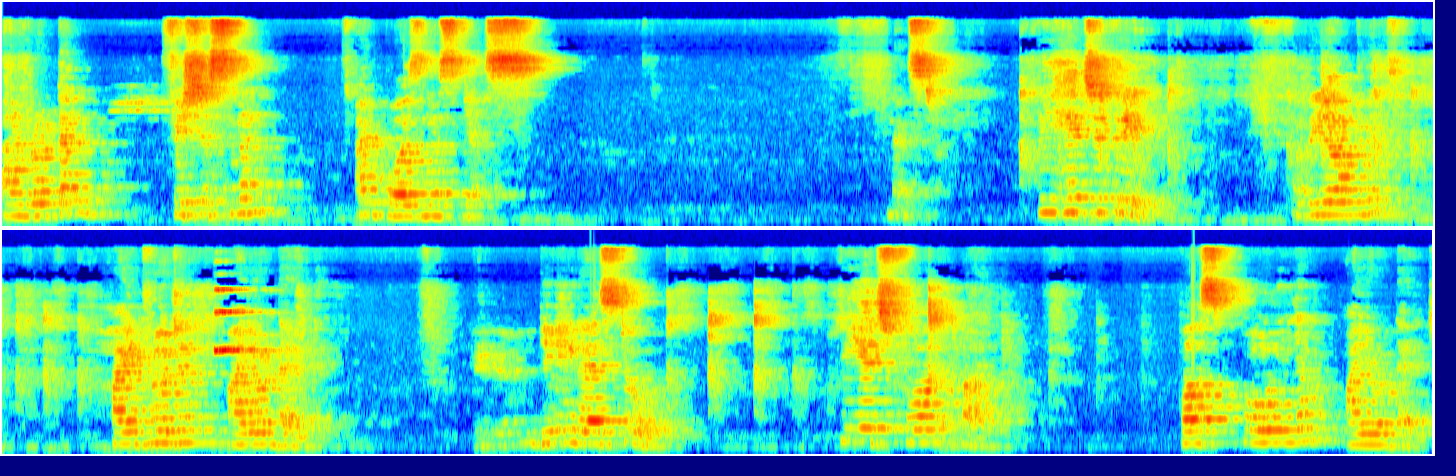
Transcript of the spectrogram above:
and rotten, fish smell and poisonous gas. Next, pH3 react with hydrogen iodide giving rise to pH4 phosphonium iodide.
